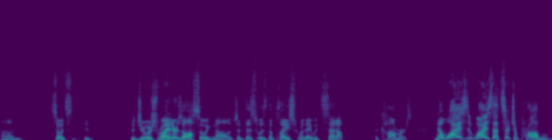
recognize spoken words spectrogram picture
Um, so it's it, the Jewish writers also acknowledge that this was the place where they would set up the commerce. Now, why is it? Why is that such a problem?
